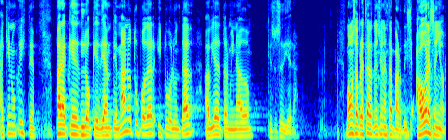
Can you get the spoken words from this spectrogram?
a quien ungiste, para que lo que de antemano tu poder y tu voluntad había determinado que sucediera. Vamos a prestar atención a esta parte. Dice, ahora Señor,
